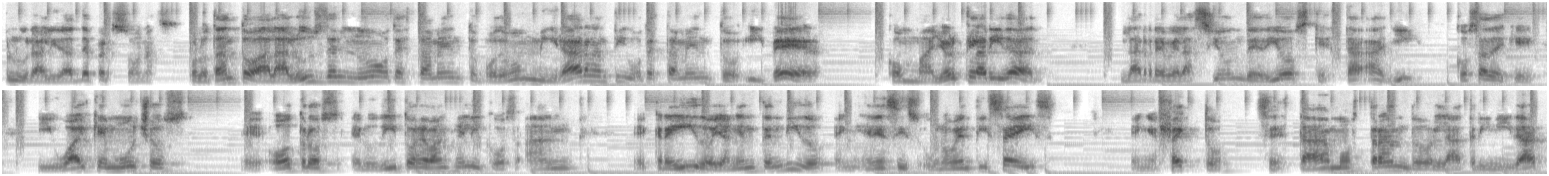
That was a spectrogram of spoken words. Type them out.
pluralidad de personas. Por lo tanto, a la luz del Nuevo Testamento podemos mirar al Antiguo Testamento y ver con mayor claridad la revelación de Dios que está allí. Cosa de que, igual que muchos eh, otros eruditos evangélicos han eh, creído y han entendido, en Génesis 1.26, en efecto, se está mostrando la Trinidad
